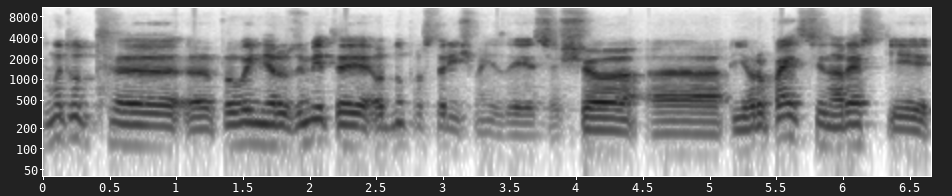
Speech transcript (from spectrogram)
ми тут е, повинні розуміти одну просту річ, мені здається, що європейці нарешті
